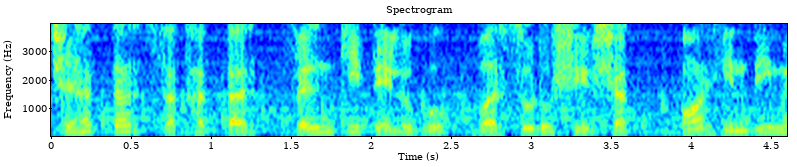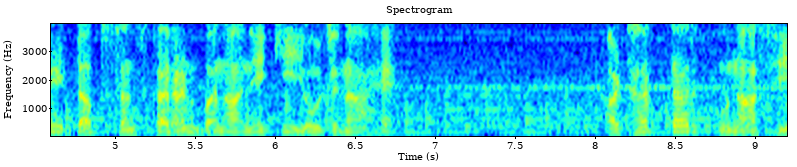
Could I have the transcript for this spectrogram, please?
छिहत्तर, सतहत्तर फ़िल्म की तेलुगु, वर्सुडु शीर्षक और हिंदी में डब संस्करण बनाने की योजना है। अठहत्तर उनासी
